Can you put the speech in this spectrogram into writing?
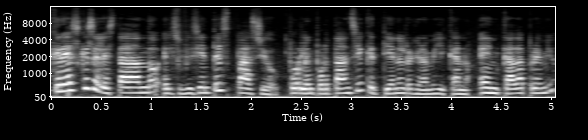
¿crees que se le está dando el suficiente espacio por la importancia que tiene el regional mexicano en cada premio?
